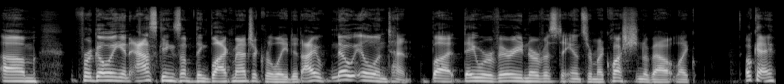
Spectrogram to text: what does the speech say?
um, for going and asking something Blackmagic related. I no ill intent, but they were very nervous to answer my question about like, okay,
